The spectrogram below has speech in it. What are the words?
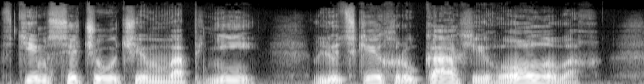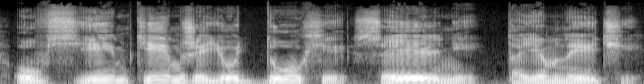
в тім сичучім вапні, в людських руках і головах, у всім тім жиють духи сильні, таємничі.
